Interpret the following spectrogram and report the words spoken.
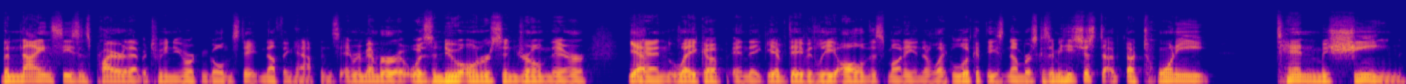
the nine seasons prior to that between New York and Golden State, nothing happens. And remember, it was a new owner syndrome there. Yeah. And Lacob, and they give David Lee all of this money, and they're like, look at these numbers. Because I mean, he's just a, a 20 10 machine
